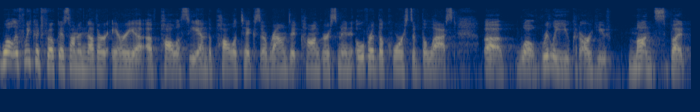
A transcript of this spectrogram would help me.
Well, if we could focus on another area of policy and the politics around it, Congressman, over the course of the last, uh, well, really, you could argue months, but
